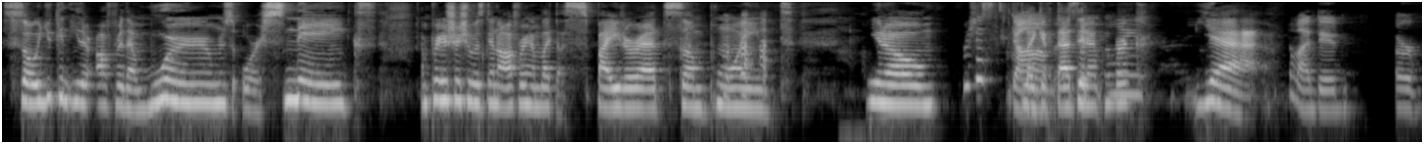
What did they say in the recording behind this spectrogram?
so you can either offer them worms or snakes i'm pretty sure she was gonna offer him like a spider at some point you know We're just dumb. like if that It's didn't really- work yeah Come on, dude. Or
